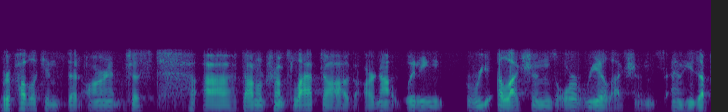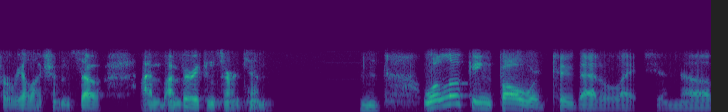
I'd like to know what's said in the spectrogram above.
Republicans that aren't just uh, Donald Trump's lapdog are not winning re- elections or re-elections, and he's up for re-election. So I'm I'm very concerned, Tim. Well, looking forward to that election, uh,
